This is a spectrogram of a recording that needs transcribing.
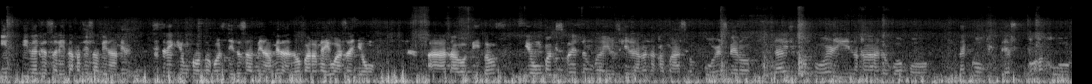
hindi nagsasalita kasi sabi namin strict yung protocols dito, sabi namin ano para maiwasan yung ah, tawag dito, yung pag-spread ng virus kailangan naka-mask of course. Pero guys, don't worry, naka ano po ako, nag-COVID test po ako.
